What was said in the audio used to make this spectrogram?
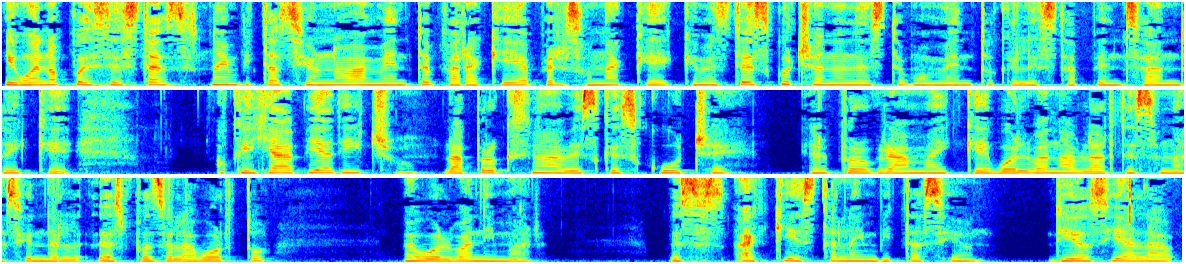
Y bueno, pues esta es una invitación nuevamente para aquella persona que, me esté escuchando en este momento, que le está pensando y que, o que ya había dicho, la próxima vez que escuche el programa y que vuelvan a hablar de sanación después del aborto, me vuelva a animar. Pues aquí está la invitación Dios ya la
